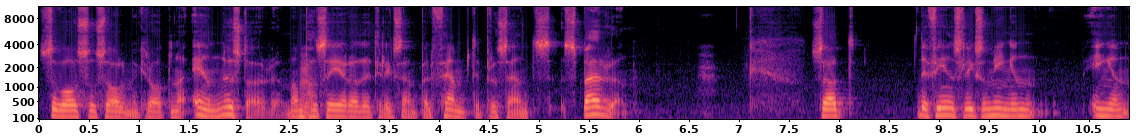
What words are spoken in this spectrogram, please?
så var Socialdemokraterna ännu större. Man Mm. passerade till exempel 50 procents spärren. Så att det finns liksom ingen, ingen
